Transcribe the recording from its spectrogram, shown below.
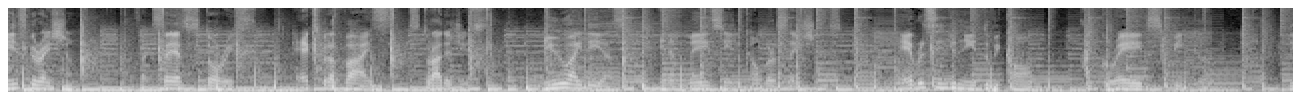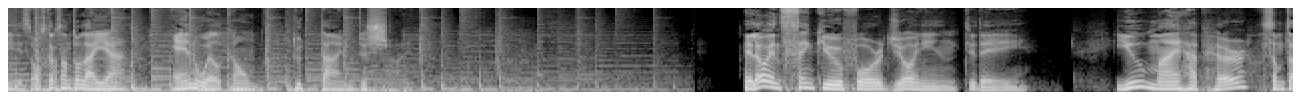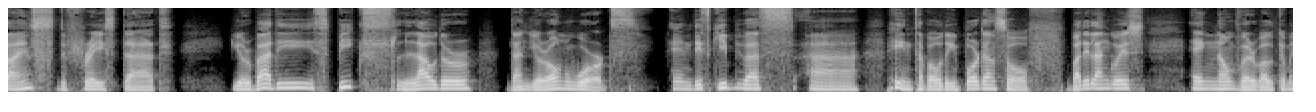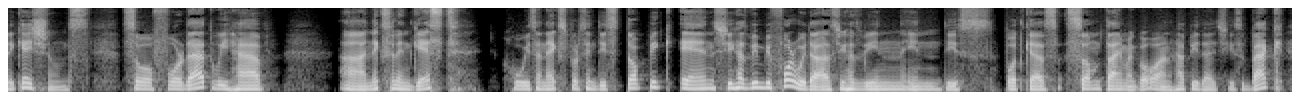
inspiration, success stories, expert advice, strategies, new ideas, and amazing conversations. Everything you need to become a great speaker. This is Oscar Santolaya, and welcome to Time to Shine. Hello, and thank you for joining today. You might have heard sometimes the phrase that your body speaks louder than your own words. And this gives us a hint about the importance of body language and nonverbal communications. So for that, we have an excellent guest who is an expert in this topic and she has been before with us. She has been in this podcast some time ago. I'm happy that she's back.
